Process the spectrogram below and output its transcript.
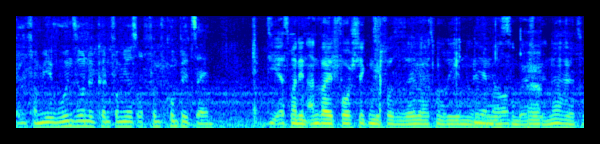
Also Familie Hurensohn, das können von mir aus auch fünf Kumpels sein. Die erstmal den Anwalt vorschicken, bevor sie selber erstmal reden. Oder Genau. sowas zum Beispiel. Ne? Halt so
